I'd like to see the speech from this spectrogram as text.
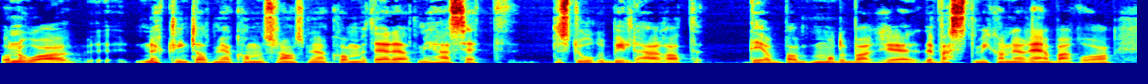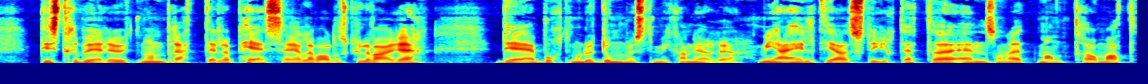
Og Noe av nøkkelen til at vi har kommet så langt som vi har kommet, er at vi har sett det store bildet her. at det, bare, det verste vi kan gjøre, er bare å distribuere ut noen brett eller PC-er eller hva det skulle være. Det er bortimot det dummeste vi kan gjøre. Vi har hele tida styrt etter en sånn et mantra om at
